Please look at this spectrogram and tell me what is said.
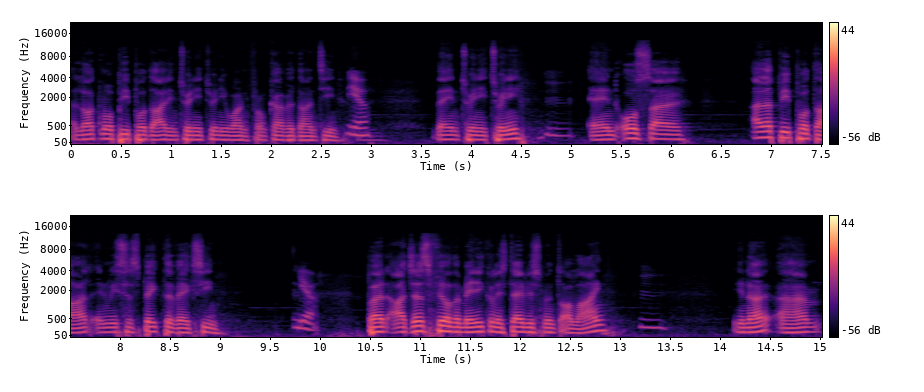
a lot more people died in 2021 from COVID 19 Yeah. than 2020. Mm. And also, other people died, and we suspect the vaccine. Yeah. But I just feel the medical establishment are lying. Mm. You know, um,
